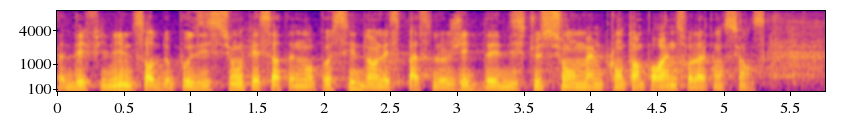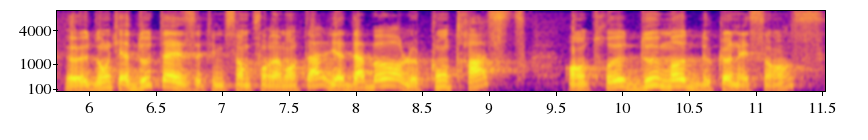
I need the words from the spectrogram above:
définit une sorte de position qui est certainement possible dans l'espace logique des discussions même contemporaines sur la conscience. Euh, donc il y a deux thèses qui me semblent fondamentales. Il y a d'abord le contraste entre deux modes de connaissance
